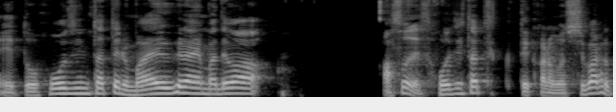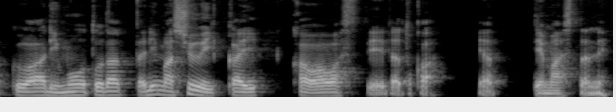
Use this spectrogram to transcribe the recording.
えっ、と、法人立てる前ぐらいまでは、あ、そうです。法人立ててからもしばらくはリモートだったり、まあ週1回顔合わせてだとかやってましたね。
